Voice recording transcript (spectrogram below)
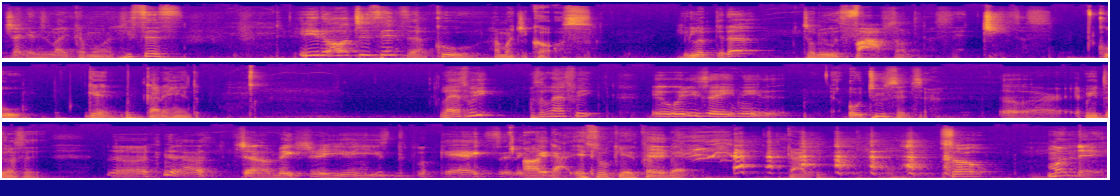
check engine light come on. He says, "You need an auto sensor. Cool. How much it costs?" He looked it up. Told me it was five something. I said, "Jesus, cool." Again, got a handle. Last week was it last week? Yeah, what do you say you needed? O2 sensor. Oh, all right. What you thought I said? No, I was trying to make sure you ain't used the fucking accent. I again. got it's okay. It's coming back. got it. So Monday,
